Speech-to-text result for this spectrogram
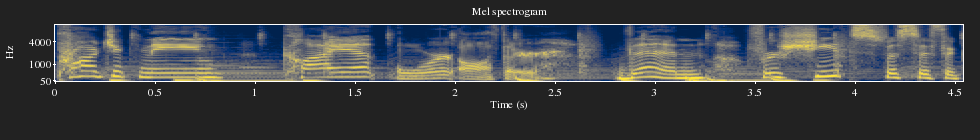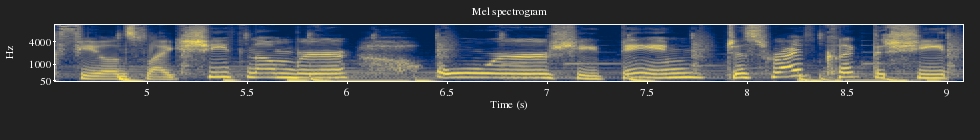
project name, client, or author. Then, for sheet-specific fields like sheet number or sheet name, just right-click the sheet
